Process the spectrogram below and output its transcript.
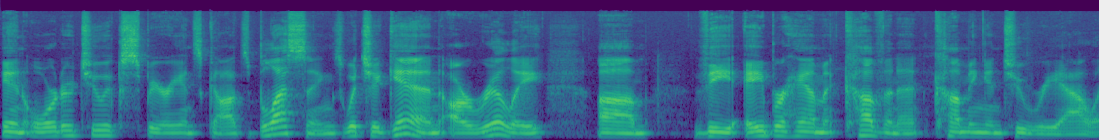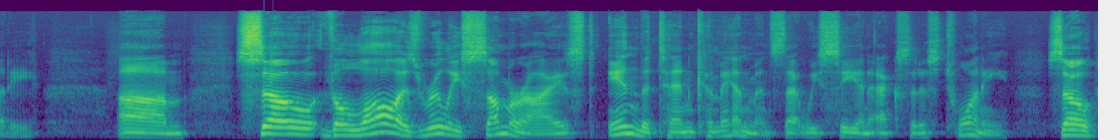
in order to experience God's blessings, which again are really um, the Abrahamic covenant coming into reality. Um, so the law is really summarized in the Ten Commandments that we see in Exodus 20. So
